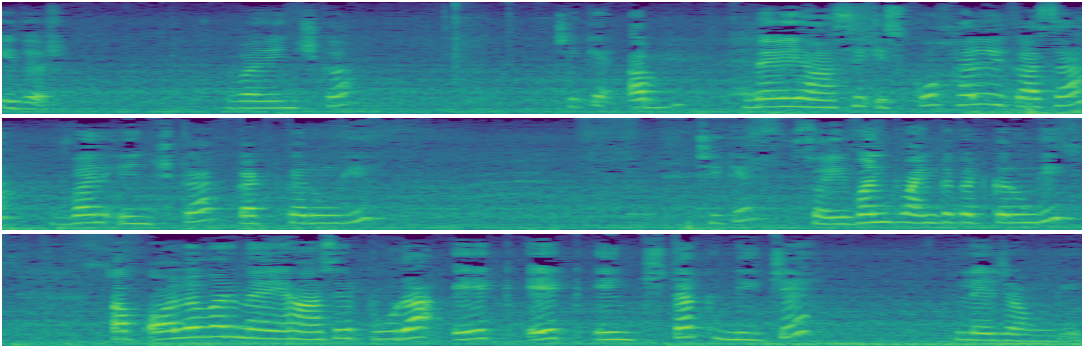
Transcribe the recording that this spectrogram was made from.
इधर वन इंच का, ठीक है? अब मैं यहाँ से इसको हल्का सा वन इंच का कट करूँगी। ठीक है? सॉरी वन पॉइंट का कट करूँगी। अब ऑल ओवर मैं यहाँ से पूरा एक एक इंच तक नीचे ले जाऊँगी।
